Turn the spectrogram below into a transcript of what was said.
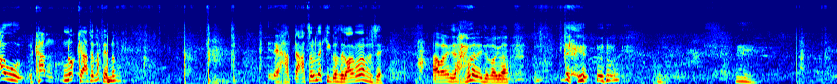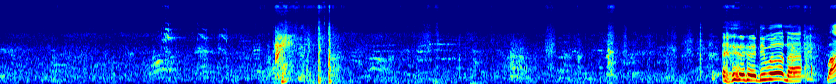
আউ খাম নখ আসল লাগছে নখ। হাতটা আসলটা কি করছে, লাল মনে ফেলছে? আবার আবার পাগলা। দিব না বা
